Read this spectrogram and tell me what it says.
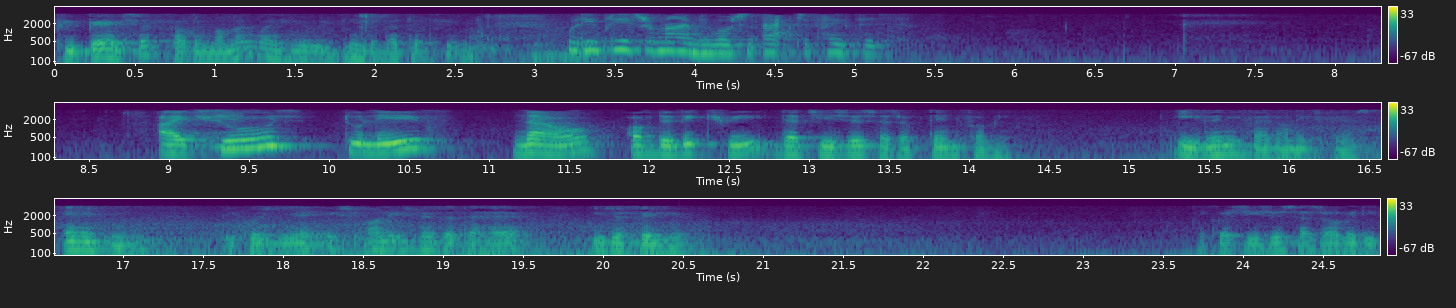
prepare himself for the moment when he will be in the battlefield. Will you please remind me what an act of hope is? I choose to live now of the victory that Jesus has obtained for me, even if I don't experience anything, because the only experience that I have is a failure. Because Jesus has already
